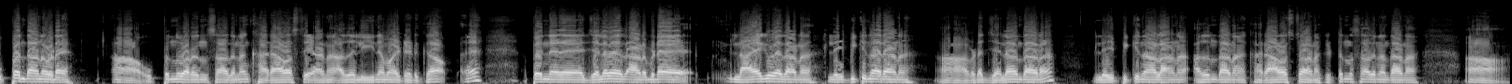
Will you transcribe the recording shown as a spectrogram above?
ഉപ്പ് എന്താണ് ഇവിടെ? ആ ഉപ്പ് എന്ന് പറയുന്ന സാധനം ഖരാവസ്ഥയാണ്. അത് ലീനമായിട്ട് എടുക്കുക. പിന്നെ ജലവേദാണ് ഇവിടെ ലായകം ഏതാണ്? ലയിപ്പിക്കുന്ന ആ ഇവിടെ ജലം എന്താണ്? ലയിപ്പിക്കുന്ന ആളാണ്. അതെന്താണ്? ഖരാവസ്ഥയാണ് കിട്ടുന്ന സാധനം എന്താണ്? ആ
